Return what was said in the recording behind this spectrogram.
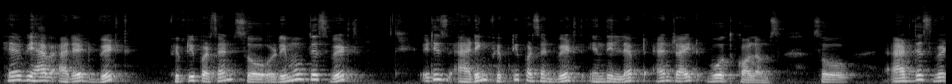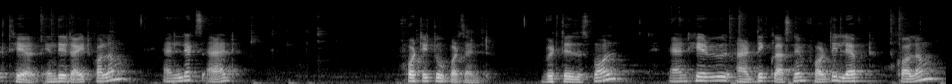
Here we have added width 50% so remove this width it is adding 50% width in the left and right both columns. So add this width here in the right column and let's add 42% width is small and here we will add the class name for the left column.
